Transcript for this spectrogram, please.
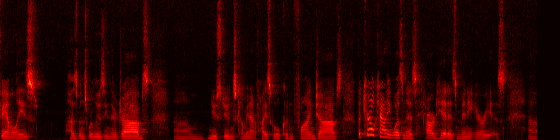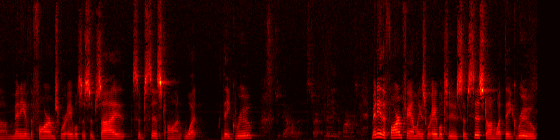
families, husbands were losing their jobs. Um, new students coming out of high school couldn't find jobs. But Carroll County wasn't as hard hit as many areas. Um, many of the farms were able to subside, subsist on what they grew. Do that one, start, many of the. Many of the farm families were able to subsist on what they grew.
